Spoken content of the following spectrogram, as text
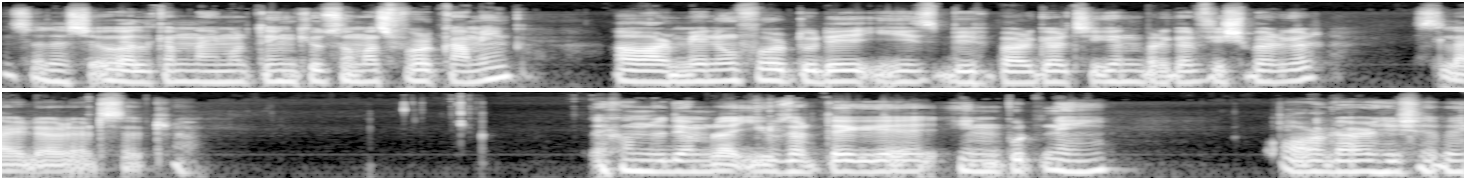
চলে আসছে welcome Naimur thank you so much for coming our menu for today is beef burger chicken burger fish burger slider etcetera এখন যদি আমরা ইউজার থেকে ইনপুট নেই অর্ডার হিসেবে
